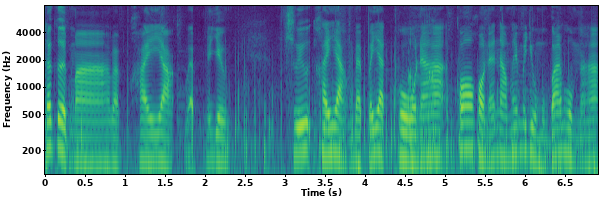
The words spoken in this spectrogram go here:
ถ้าเกิดมาแบบใครอยากแบบไม่เยอะ ซื้อใครอยากแบบประหยัดโพนะฮะ ก็ขอแนะนำให้มาอยู่หมู่บ้านผมนะฮะ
